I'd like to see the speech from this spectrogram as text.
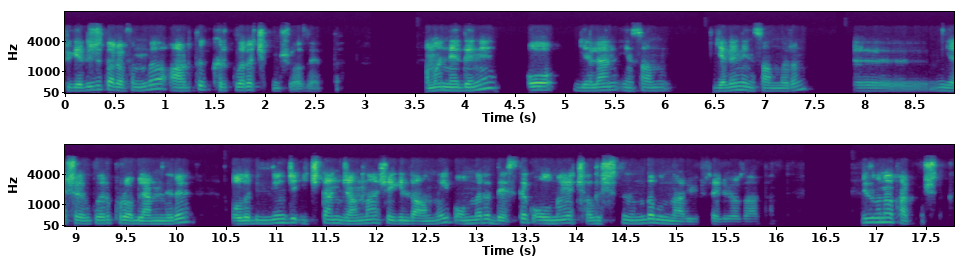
tüketici tarafında artı 40'lara çıkmış vaziyette. Ama nedeni o gelen insan gelen insanların e, yaşadıkları problemleri olabildiğince içten candan şekilde anlayıp onlara destek olmaya çalıştığında bunlar yükseliyor zaten. Biz buna takmıştık.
